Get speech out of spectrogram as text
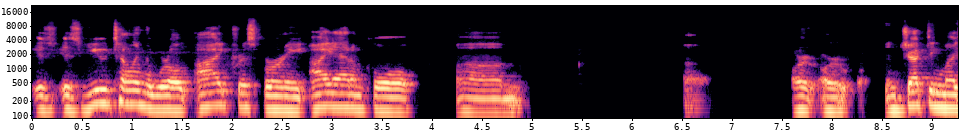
is is you telling the world, I Chris Berney, I Adam Cole, um, uh, or or injecting my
